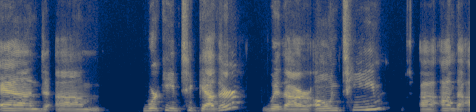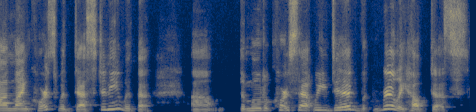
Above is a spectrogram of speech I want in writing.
and um, working together with our own team uh, on the online course with Destiny, with the, um, the Moodle course that we did, really helped us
